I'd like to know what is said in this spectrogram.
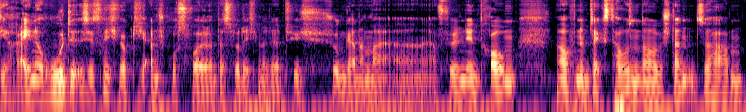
die reine Route ist jetzt nicht wirklich anspruchsvoll und das würde ich mir natürlich schon gerne mal äh, erfüllen, den Traum, mal auf einem 6000er gestanden zu haben.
